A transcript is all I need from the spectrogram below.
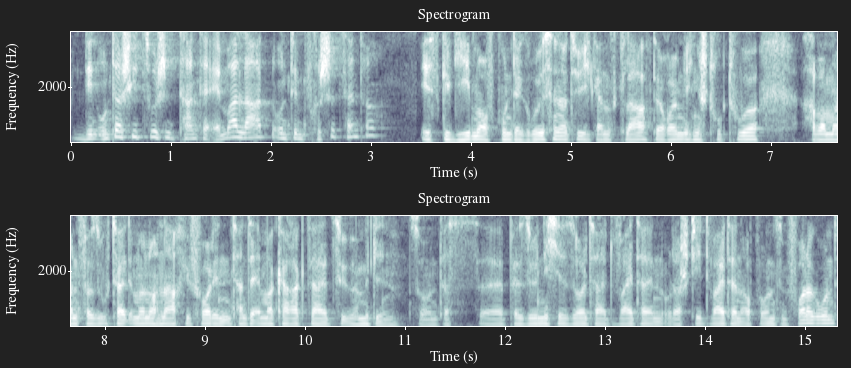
Den Unterschied zwischen Tante-Emma-Laden und dem Frische-Center? Ist gegeben aufgrund der Größe natürlich ganz klar, der räumlichen Struktur, aber man versucht halt immer noch nach wie vor den Tante Emma Charakter halt zu übermitteln. So und das äh, Persönliche sollte halt weiterhin oder steht weiterhin auch bei uns im Vordergrund.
